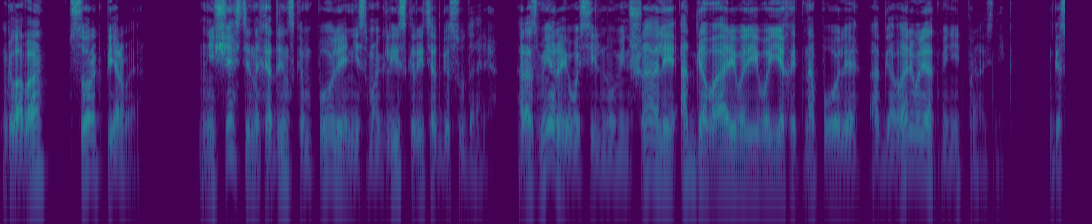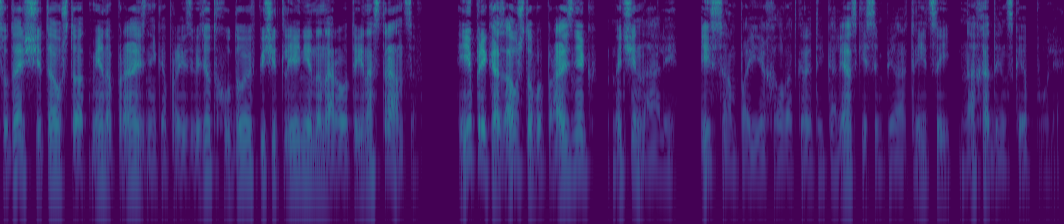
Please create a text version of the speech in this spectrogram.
Глава 41. Несчастье на Ходынском поле не смогли скрыть от государя. Размеры его сильно уменьшали, отговаривали его ехать на поле, отговаривали отменить праздник. Государь считал, что отмена праздника произведет худое впечатление на народ и иностранцев, и приказал, чтобы праздник начинали, и сам поехал в открытой коляске с императрицей на Ходынское поле.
